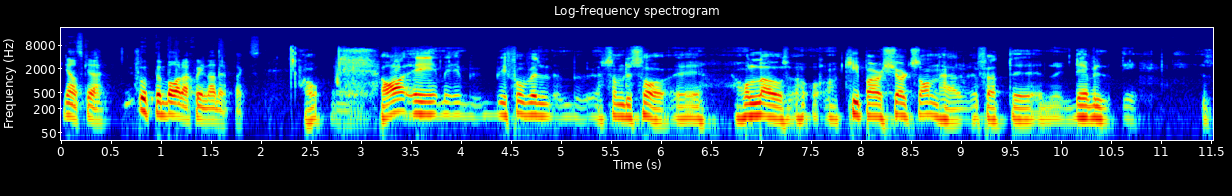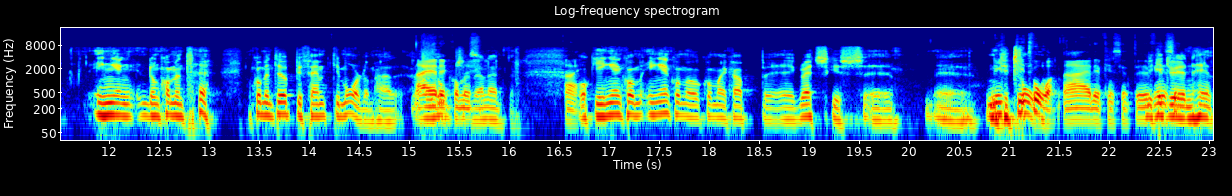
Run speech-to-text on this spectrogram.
ganska uppenbara skillnader faktiskt. Ja, ja vi får väl som du sa eh, hålla oss, keep our shirts on här för att eh, det är väl ingen, de kommer inte, de kommer inte upp i 50 mål de här. Nej, det kommer inte. Och ingen, kom, ingen kommer att komma ikapp eh, Gretzkys eh, 92. 92. Nej, det finns inte. Det Vilket finns är en hel,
